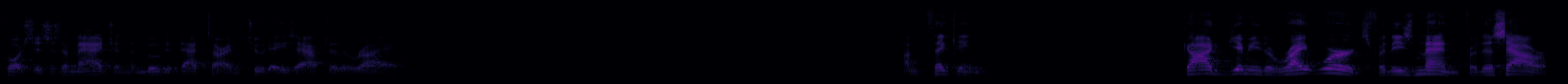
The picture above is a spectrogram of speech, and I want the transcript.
Of course, just imagine the mood at that time, two days after the riot. I'm thinking, God, give me the right words for these men for this hour.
